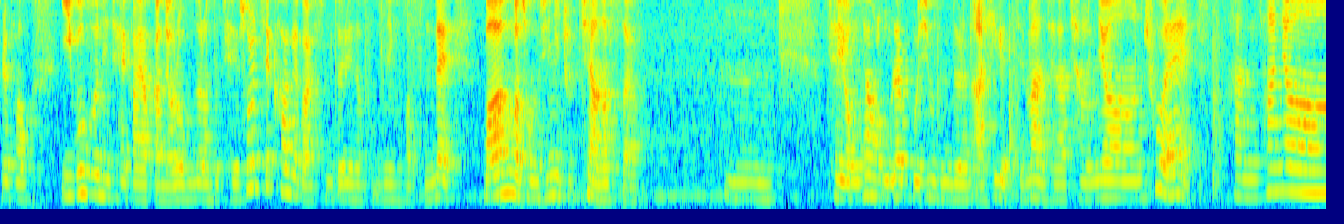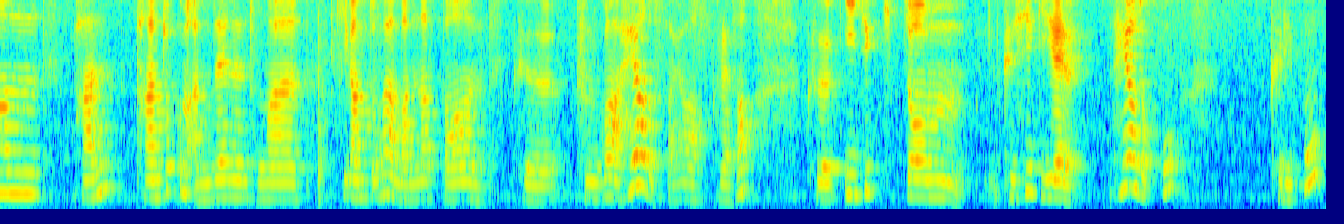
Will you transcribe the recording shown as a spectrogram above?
그래서 이 부분이 제가 약간 여러분들한테 제일 솔직하게 말씀드리는 부분인 것 같은데 마음과 정신이 좋지 않았어요. 음, 제 영상을 오래 보신 분들은 아시겠지만 제가 작년 초에 한 4년 반? 반 조금 안 되는 동안 기간 동안 만났던 그 분과 헤어졌어요. 그래서 그 이직 기점 그 시기에 헤어졌고 그리고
